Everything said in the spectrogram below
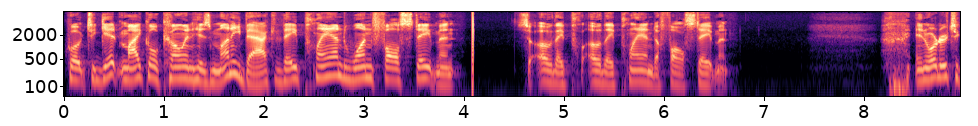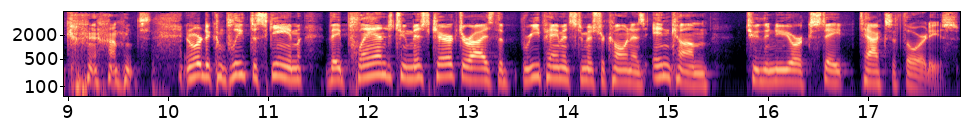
quote, to get Michael Cohen his money back, they planned one false statement. So, oh, they, oh, they planned a false statement. In order to, I mean, in order to complete the scheme, they planned to mischaracterize the repayments to Mr. Cohen as income to the New York State tax authorities.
